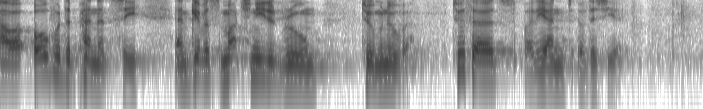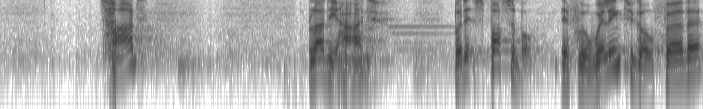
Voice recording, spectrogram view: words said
our over dependency and give us much needed room to maneuver. Two thirds by the end of this year. It's hard, bloody hard, but it's possible if we're willing to go further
